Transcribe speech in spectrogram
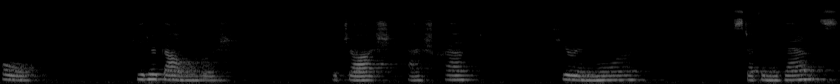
Cole, Peter Gallenbush, for Josh Ashcraft, Kieran Moore, Stephanie Vance,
